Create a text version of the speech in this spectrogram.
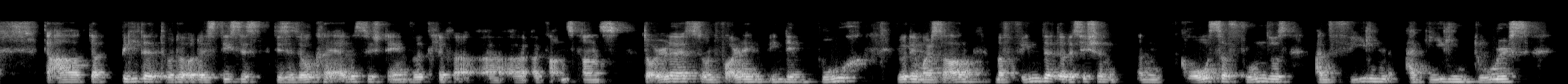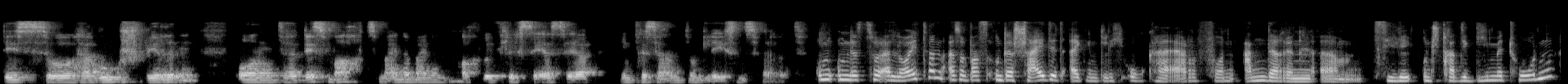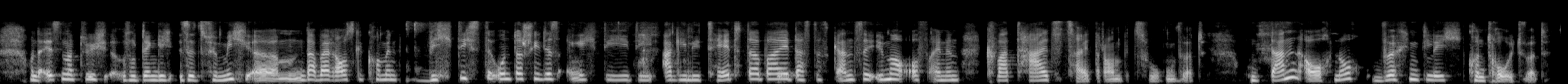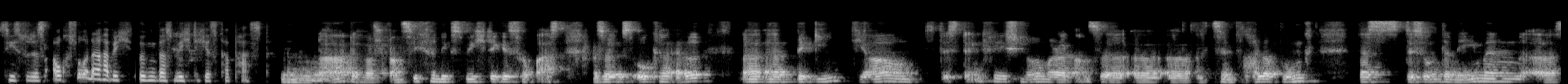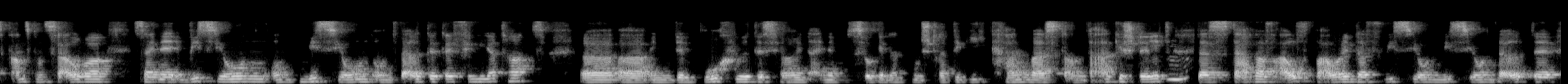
da, da bildet oder, oder ist dieses, dieses OKR-System wirklich ein ganz, ganz Tolles und vor allem in dem Buch würde ich mal sagen, man findet, oder es ist ein, ein großer Fundus an vielen agilen Tools, die so herumschwirren. Und äh, das macht es meiner Meinung nach wirklich sehr, sehr interessant und lesenswert. Um, um das zu erläutern, also was unterscheidet eigentlich OKR von anderen ähm, Ziel- und Strategiemethoden? Und da ist natürlich, so denke ich, ist jetzt für mich ähm, dabei rausgekommen, wichtigste Unterschied ist eigentlich die, die Agilität dabei, dass das Ganze immer auf einen Quartalszeitraum bezogen wird und dann auch noch wöchentlich kontrollt wird. Siehst du das auch so oder habe ich irgendwas Wichtiges verpasst? Na, da hast du ganz sicher nichts Wichtiges verpasst. Also das OKR äh, äh, beginnt ja, und das denke ich nur mal ein ganz äh, äh, zentraler Punkt, dass das Unternehmen äh, ganz, ganz sauber seine Vision und Mission und Werte definiert hat. Äh, in dem Buch wird es ja in einem sogenannten Strategie-Canvas dann dargestellt dargestellt, mhm. dass darauf aufbauend auf Vision, Mission, Werte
